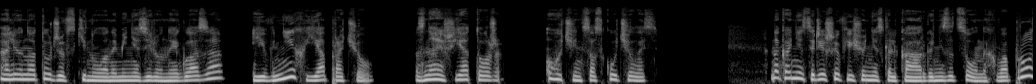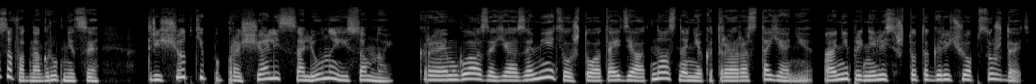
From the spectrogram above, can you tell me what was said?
Алена тут же вскинула на меня зеленые глаза, и в них я прочел. «Знаешь, я тоже очень соскучилась». Наконец, решив еще несколько организационных вопросов, одногруппницы трещотки попрощались с Аленой и со мной. Краем глаза я заметил, что, отойдя от нас на некоторое расстояние, они принялись что-то горячо обсуждать.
